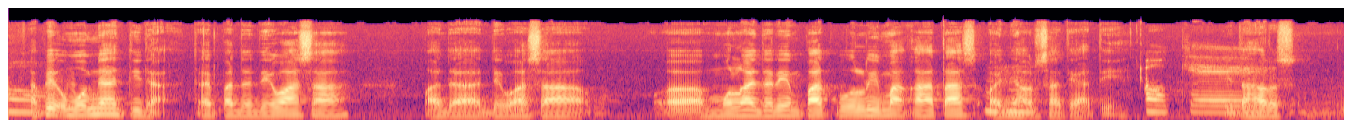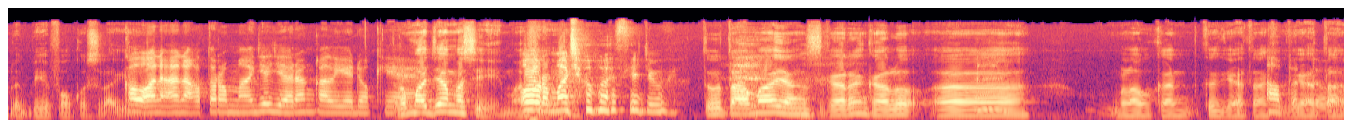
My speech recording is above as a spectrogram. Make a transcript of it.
Oh. Tapi umumnya tidak. Tapi pada dewasa, pada dewasa uh, mulai dari 45 ke atas, -hmm. oh ini harus hati-hati. Oke. Okay. Kita harus lebih fokus lagi. Kalau anak-anak atau remaja jarang kali ya dok ya? Remaja masih. masih. Oh remaja masih juga. Terutama yang sekarang kalau uh, melakukan kegiatan-kegiatan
